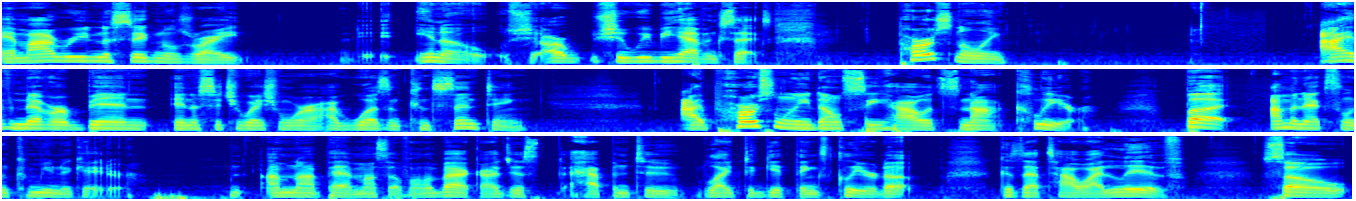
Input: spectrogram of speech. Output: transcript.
am I reading the signals right? You know, sh- are, should we be having sex? Personally, I've never been in a situation where I wasn't consenting. I personally don't see how it's not clear, but I'm an excellent communicator. I'm not patting myself on the back. I just happen to like to get things cleared up because that's how I live. So,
